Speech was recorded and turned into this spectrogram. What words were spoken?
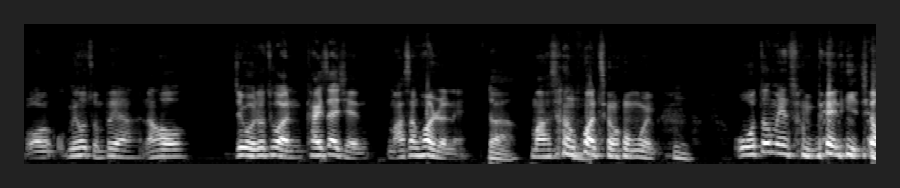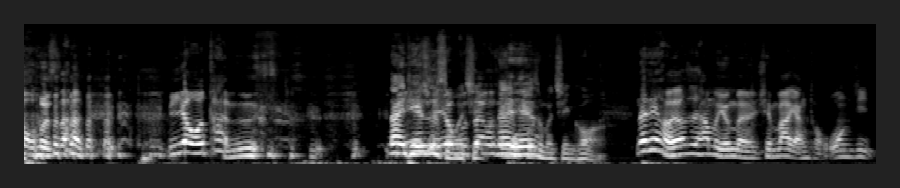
我我没有准备啊，然后结果就突然开赛前马上换人嘞、对啊，马上换陈宏文，嗯，我都没准备，你叫我上，你要我坦是不是那一天是什么那一天是什么情况啊？那天好像是他们原本先发羊头，忘记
